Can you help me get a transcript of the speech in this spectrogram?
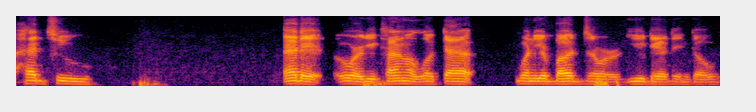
had to edit, or you kind of looked at one of your buds, or you did, and go,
